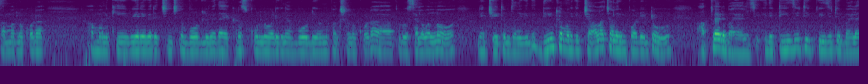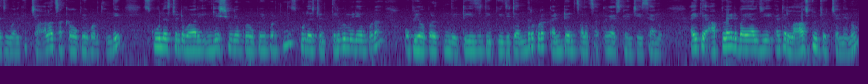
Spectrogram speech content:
సమ్మర్లో కూడా మనకి వేరే వేరే చిన్న చిన్న బోర్డుల మీద ఎక్కడ స్కూల్లో అడిగిన బోర్డు ఇవన్నీ పక్షంలో కూడా అప్పుడు సెలవుల్లో నేను చేయటం జరిగింది. దీంట్లో మనకి చాలా చాలా ఇంపార్టెంట్ అప్లైడ్ బయాలజీ. ఇది టీజీటీ పీజీటీ బయాలజీ వారికి చాలా చక్కగా ఉపయోగపడుతుంది. స్కూల్ అసిస్టెంట్ వారి ఇంగ్లీష్ మీడియం కూడా ఉపయోగపడుతుంది. స్కూల్ అసిస్టెంట్ తెలుగు మీడియం కూడా ఉపయోగపడుతుంది. టీజీటీ పీజీటీ అందరూ కూడా కంటెంట్ చాలా చక్కగా ఎక్స్ప్లెయిన్ చేశాను. అయితే అప్లైడ్ బయాలజీ అంటే లాస్ట్ నుంచి వచ్చాను నేను.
